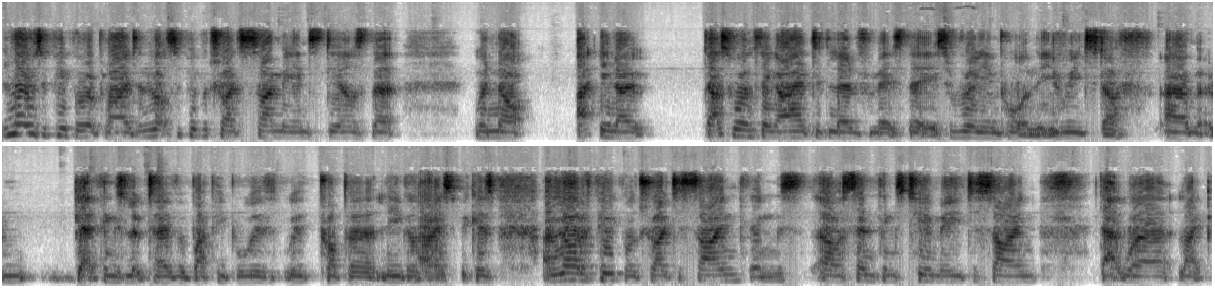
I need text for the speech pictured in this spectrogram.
loads of people replied, and lots of people tried to sign me into deals that were not, uh, you know, that's one thing I did learn from it is that it's really important that you read stuff um, and get things looked over by people with, with proper legal eyes because a lot of people tried to sign things or send things to me to sign that were like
